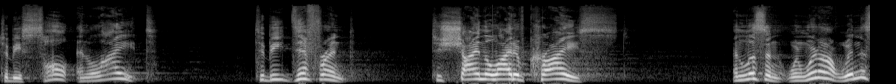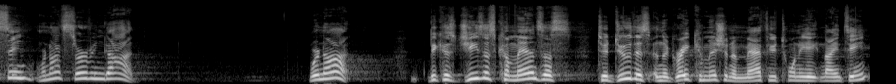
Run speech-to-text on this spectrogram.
to be salt and light, to be different, to shine the light of Christ. And listen, when we're not witnessing, we're not serving God. We're not. Because Jesus commands us to do this in the Great Commission of Matthew 28 19.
